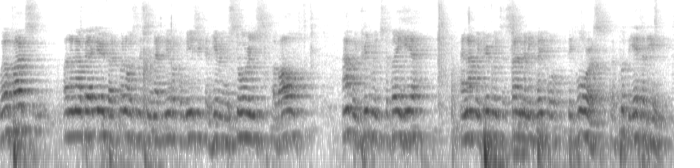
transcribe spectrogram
Well, folks, I don't know about you, but when I was listening to that beautiful music and hearing the stories of old, aren't we privileged to be here? And aren't we privileged that so many people before us have put the effort in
